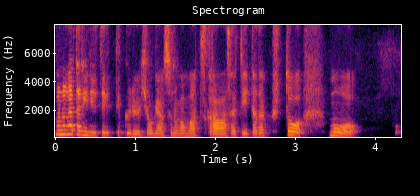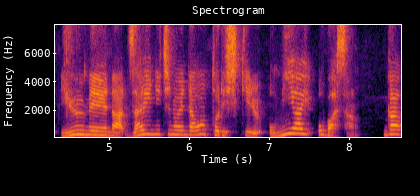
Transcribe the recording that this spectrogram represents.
物語に出てくる表現をそのまま使わせていただくともう有名な在日の縁談を取り仕切るお見合いおばさんが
